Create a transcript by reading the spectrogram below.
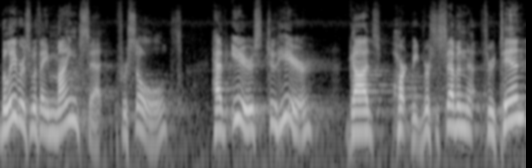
believers with a mindset for souls have ears to hear God's heartbeat. Verses 7 through 10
